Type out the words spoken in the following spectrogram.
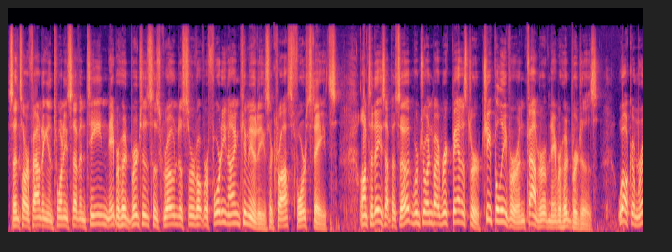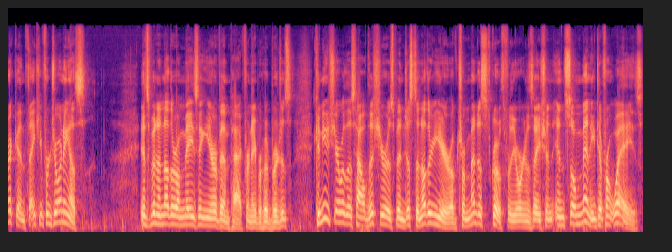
Since our founding in 2017, Neighborhood Bridges has grown to serve over 49 communities across four states. On today's episode, we're joined by Rick Bannister, Chief Believer and founder of Neighborhood Bridges. Welcome, Rick, and thank you for joining us. It's been another amazing year of impact for Neighborhood Bridges. Can you share with us how this year has been just another year of tremendous growth for the organization in so many different ways?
